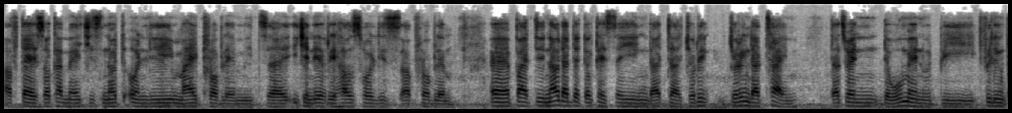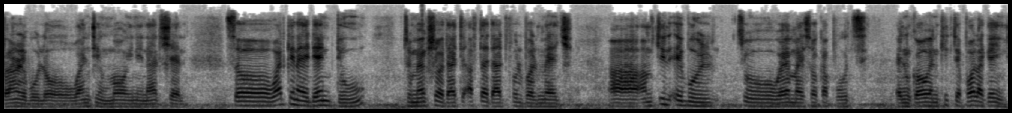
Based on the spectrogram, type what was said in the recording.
after a soccer match is not only my problem, it's uh, each and every household is a problem. Uh, but now that the doctor is saying that uh, during during that time, that's when the woman would be feeling vulnerable or wanting more in a nutshell. So what can I then do to make sure that after that football match, uh, I'm still able to wear my soccer boots and go and kick the ball again?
